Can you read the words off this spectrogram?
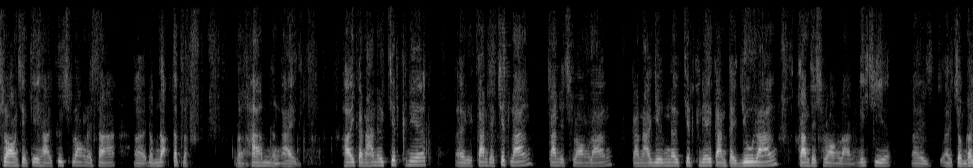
ឆ្លងជាងគេហើយគឺឆ្លងដោយសារដំណក់ទឹកដង្ហើមនឹងឯងហើយកាលណានៅចិត្តគ្នាកាន់តែចិត្តឡើងកាន់តែឆ្លងឡើងកាលណាយើងនៅចិត្តគ្នាកាន់តែយូរឡើងកាន់តែឆ្លងឡើងនេះជាចំណុច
